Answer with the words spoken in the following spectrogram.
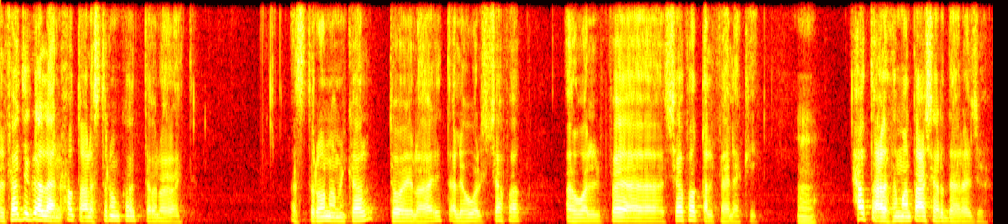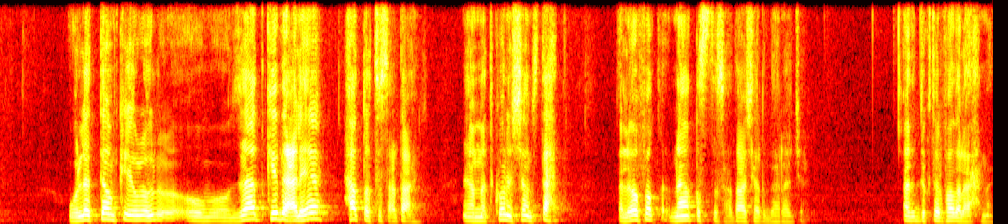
الفجر قال لا نحطه على astronomical twilight astronomical twilight اللي هو الشفق أو الف- الشفق الفلكي. مم. حطه على 18 درجة. التوكي وزاد كذا عليه حطه 19 لما تكون الشمس تحت الأفق ناقص 19 درجة. هذا الدكتور فضل أحمد.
